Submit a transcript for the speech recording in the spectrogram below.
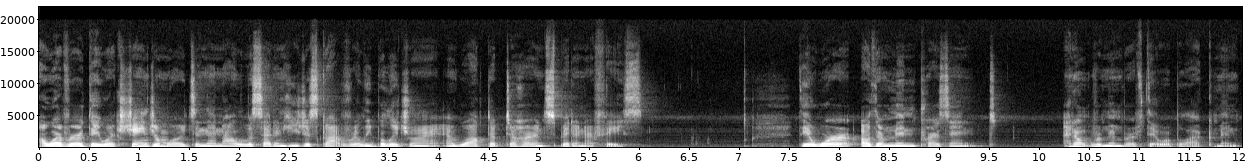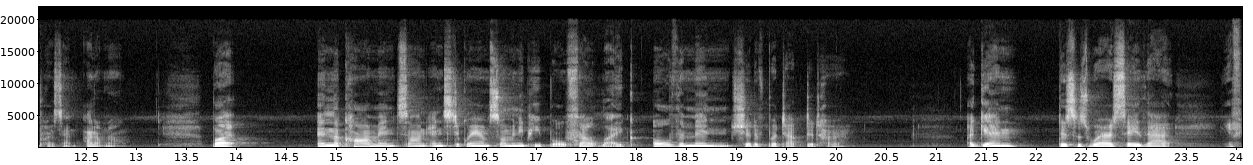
However, they were exchanging words, and then all of a sudden, he just got really belligerent and walked up to her and spit in her face. There were other men present. I don't remember if there were black men present. I don't know. But in the comments on Instagram, so many people felt like all the men should have protected her. Again, this is where I say that if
